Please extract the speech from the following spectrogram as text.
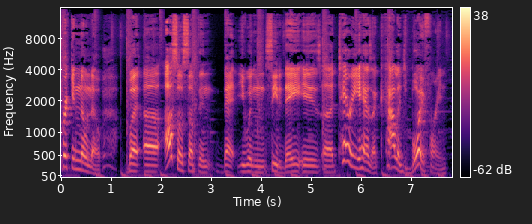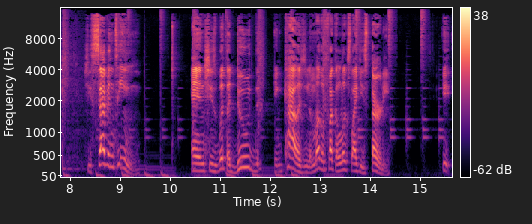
freaking no no. But uh, also something that you wouldn't see today is uh, Terry has a college boyfriend. She's 17 and she's with a dude in college, and the motherfucker looks like he's 30. He,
